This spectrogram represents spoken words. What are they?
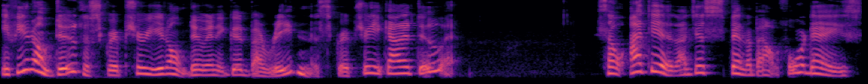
If you don't do the scripture, you don't do any good by reading the scripture. You got to do it. So I did. I just spent about four days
